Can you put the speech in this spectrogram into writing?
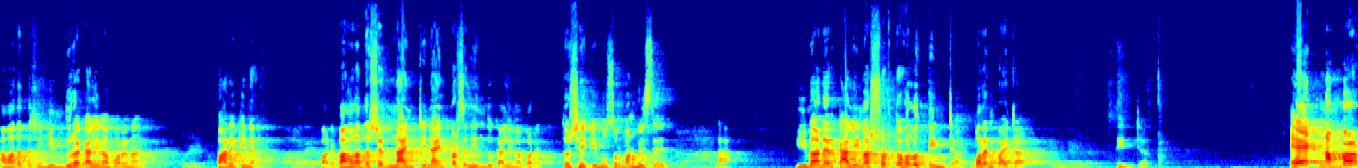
আমাদের দেশে হিন্দুরা কালিমা পড়ে না? পারে কি না? পারে। বাংলাদেশের নাইনটি নাইন পার্সেন্ট হিন্দু কালিমা পারে তো সে কি মুসলমান হয়েছে না। ইমানের কালিমার শর্ত হলো তিনটা। বলেন কয়টা? তিনটা। এক নাম্বার,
